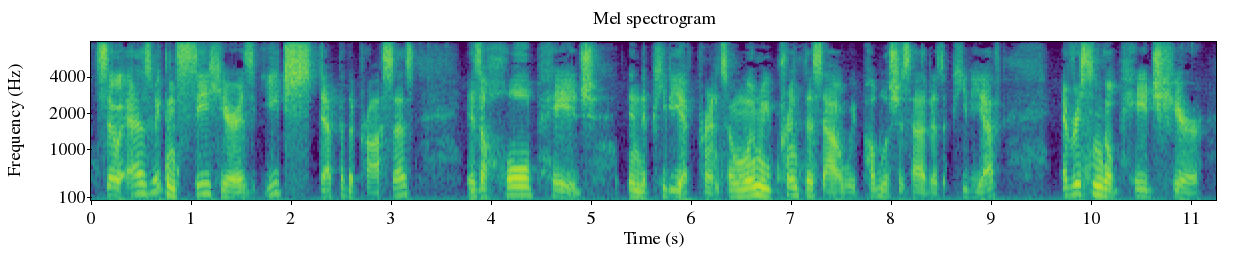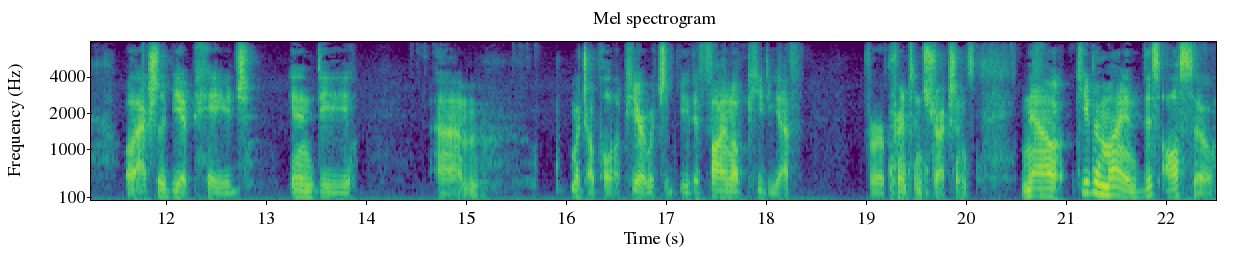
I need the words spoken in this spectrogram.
So as we can see here, is each step of the process is a whole page in the PDF print. So when we print this out, we publish this out as a PDF, every single page here will actually be a page in the, um, which I'll pull up here, which would be the final PDF for print instructions. Now, keep in mind, this also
